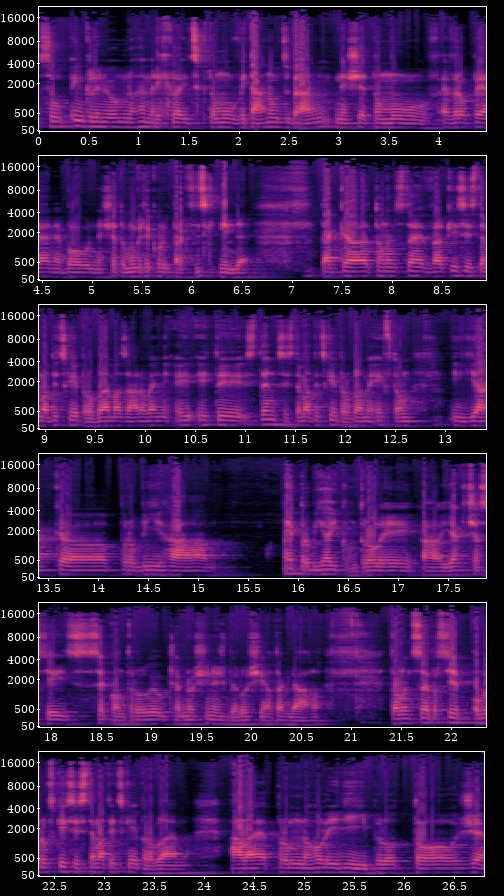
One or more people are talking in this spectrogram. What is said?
jsou inklinují mnohem rychleji k tomu vytáhnout zbraň, než je tomu v Evropě nebo než je tomu kdekoliv prakticky jinde. Tak eh, tohle je velký systematický problém a zároveň i, i ty, ten systematický problém je i v tom, jak eh, probíhá jak probíhají kontroly a jak častěji se kontrolují černoši než běloši a tak dále. Tohle je prostě obrovský systematický problém, ale pro mnoho lidí bylo to, že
